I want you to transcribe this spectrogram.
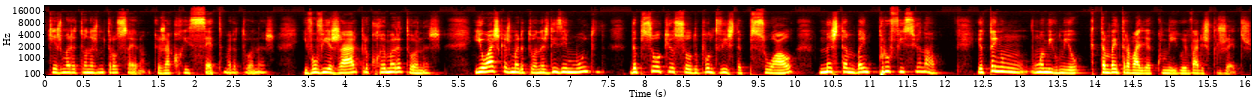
que as maratonas me trouxeram, que eu já corri sete maratonas e vou viajar para correr maratonas. E eu acho que as maratonas dizem muito da pessoa que eu sou do ponto de vista pessoal, mas também profissional. Eu tenho um, um, amigo meu que também trabalha comigo em vários projetos,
